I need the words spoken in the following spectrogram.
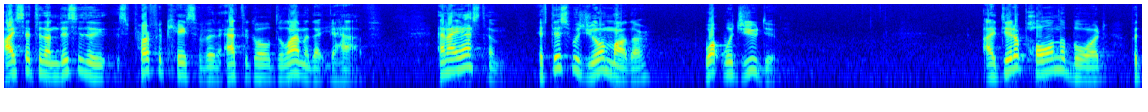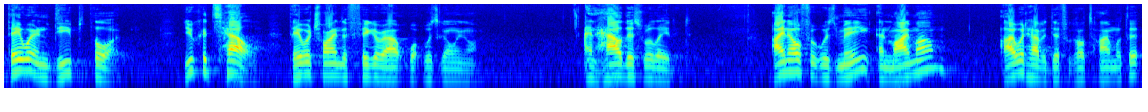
I said to them, this is a perfect case of an ethical dilemma that you have. And I asked them, if this was your mother, what would you do? I did a poll on the board, but they were in deep thought. You could tell they were trying to figure out what was going on and how this related. I know if it was me and my mom, I would have a difficult time with it.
